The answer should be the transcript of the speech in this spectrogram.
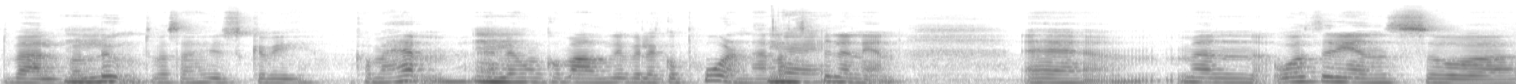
väl var Mm. lugnt var så här, hur ska vi komma hem? Mm. Eller hon kommer aldrig vilja gå på den här Nej. lastbilen igen. Eh, men återigen så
